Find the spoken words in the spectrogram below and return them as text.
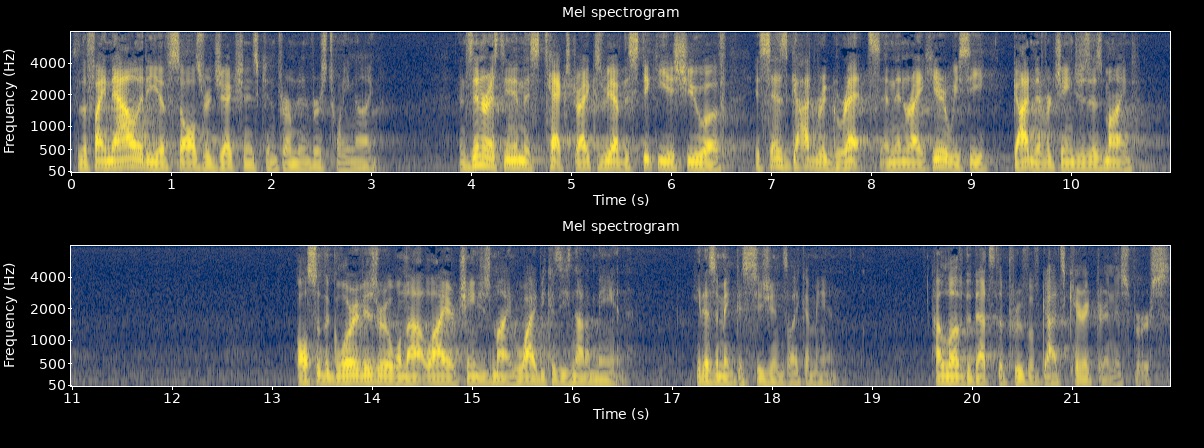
So the finality of Saul's rejection is confirmed in verse 29. And it's interesting in this text, right? Because we have the sticky issue of it says God regrets. And then right here we see God never changes his mind. Also, the glory of Israel will not lie or change his mind. Why? Because he's not a man. He doesn't make decisions like a man. I love that that's the proof of God's character in this verse.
